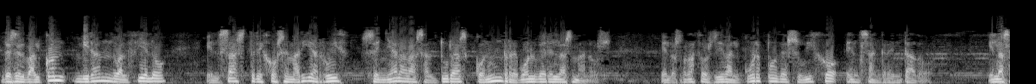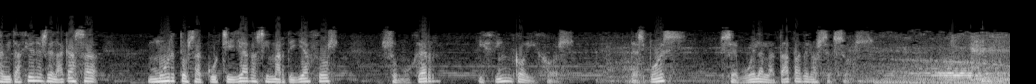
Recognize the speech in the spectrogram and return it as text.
Desde el balcón, mirando al cielo, el sastre José María Ruiz señala las alturas con un revólver en las manos. En los brazos lleva el cuerpo de su hijo ensangrentado. En las habitaciones de la casa, muertos a cuchilladas y martillazos, su mujer y cinco hijos. Después se vuela la tapa de los sesos.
